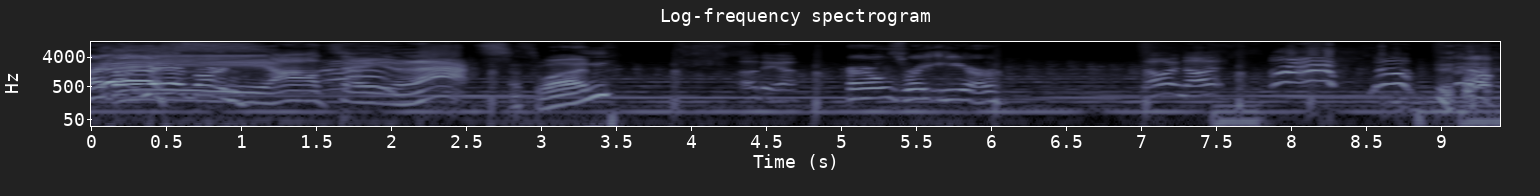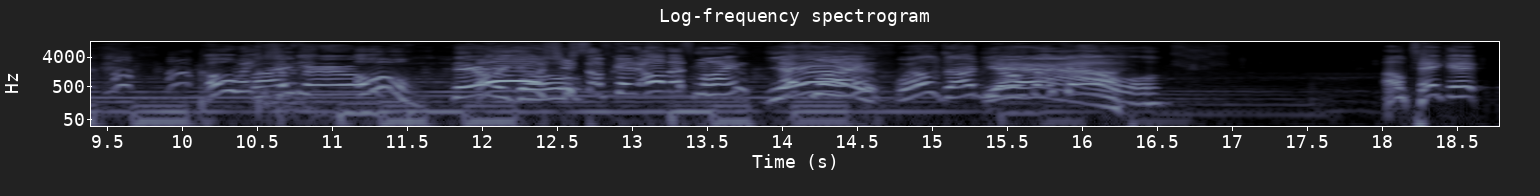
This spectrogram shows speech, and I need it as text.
I got yeah, Martyn. Hey, I'll take that. That's one. Oh dear. Pearl's right here. No, I'm not. Ah! No! Oh wait, Bye, somebody. Pearl. Oh, There oh, we go. Oh, she's suffocating. Oh, that's mine. yeah. That's mine. Well done. Yeah. got Yeah. a. I'll take it.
